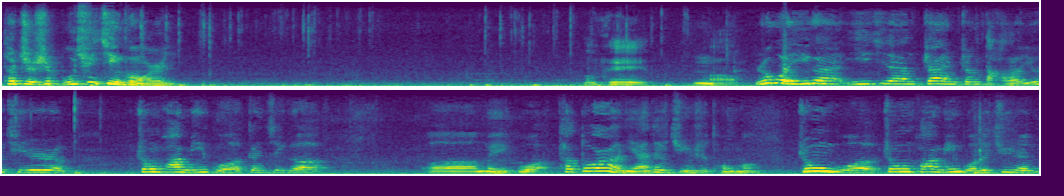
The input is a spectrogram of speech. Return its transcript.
它只是不去进攻而已。OK，嗯，如果一个一旦战争打了，尤其是中华民国跟这个呃美国，它多少年的军事同盟，中国中华民国的军人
